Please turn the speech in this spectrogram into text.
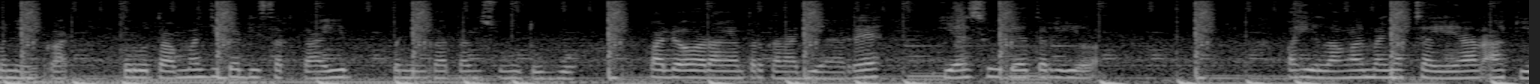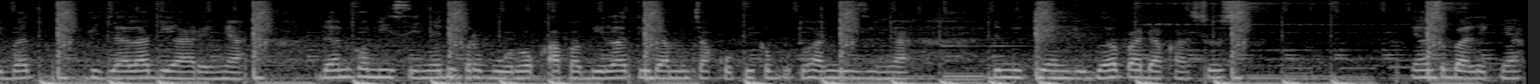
meningkat, terutama jika disertai peningkatan suhu tubuh. Pada orang yang terkena diare, ia sudah terhilang kehilangan banyak cairan akibat gejala diarenya dan kondisinya diperburuk apabila tidak mencakupi kebutuhan gizinya. Demikian juga pada kasus yang sebaliknya,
